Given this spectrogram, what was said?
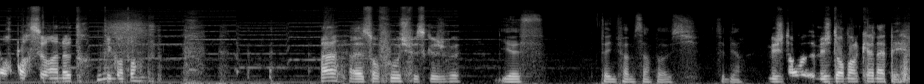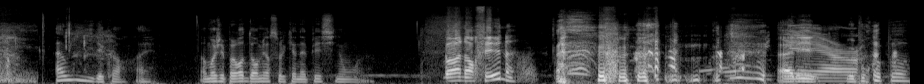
On repart sur un autre. T'es contente? Ah, elle s'en fout, je fais ce que je veux. Yes. T'as une femme sympa aussi. C'est bien. Mais je dors, mais je dors dans le canapé. Ah oui, d'accord. Ouais. Ah, moi j'ai pas le droit de dormir sur le canapé sinon. euh. Bon, on en refait une Allez, mais pourquoi pas?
